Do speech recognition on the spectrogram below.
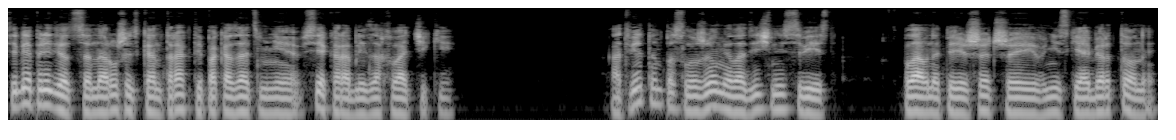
Тебе придется нарушить контракт и показать мне все корабли-захватчики. Ответом послужил мелодичный свист, плавно перешедшие в низкие обертоны.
